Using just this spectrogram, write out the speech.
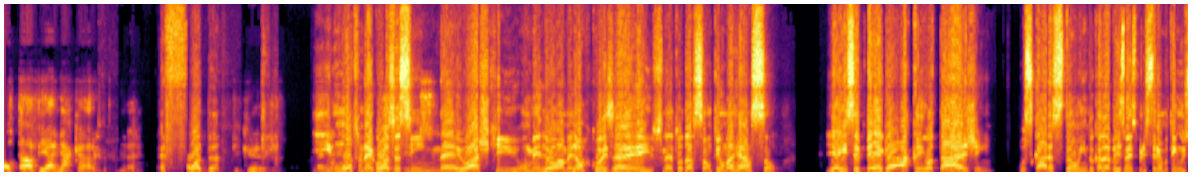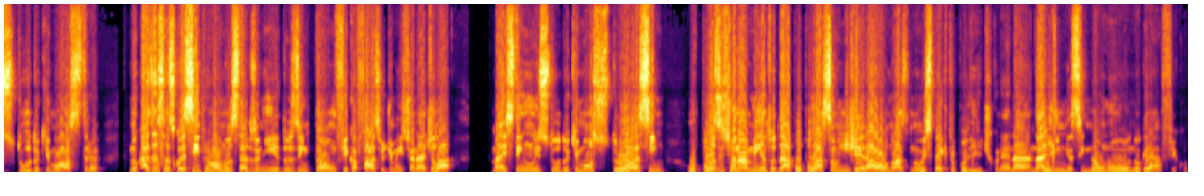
Dá o tapa e ai minha cara. É foda. Fica. E É, um outro negócio, é assim, né? Eu acho que o melhor, a melhor coisa é isso, né? Toda ação tem uma reação. E aí você pega a canhotagem, os caras estão indo cada vez mais pro extremo. Tem um estudo que mostra. No caso, essas coisas sempre rolam nos Estados Unidos, então fica fácil de mencionar de lá. Mas tem um estudo que mostrou, assim, o posicionamento da população em geral no, no espectro político, né? Na, na linha, assim, não no, no gráfico.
